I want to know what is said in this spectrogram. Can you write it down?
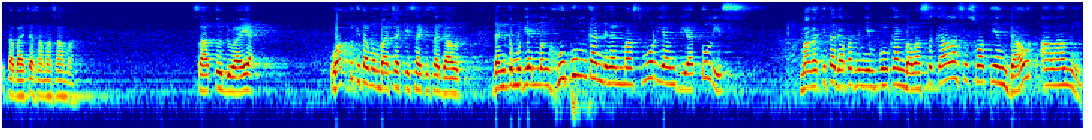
Kita baca sama-sama. Satu dua ya. Waktu kita membaca kisah-kisah Daud dan kemudian menghubungkan dengan Mazmur yang dia tulis, maka kita dapat menyimpulkan bahwa segala sesuatu yang Daud alami,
